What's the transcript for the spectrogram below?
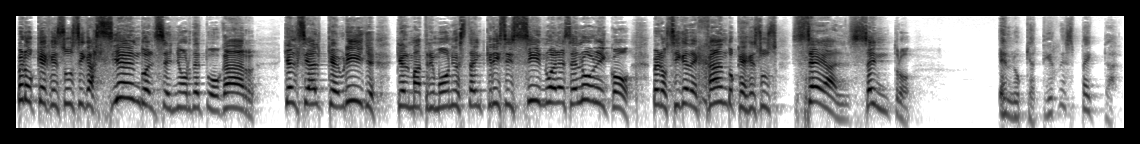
pero que Jesús siga siendo el Señor de tu hogar que Él sea el que brille, que el matrimonio está en crisis. Sí, no eres el único, pero sigue dejando que Jesús sea el centro. En lo que a ti respecta,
